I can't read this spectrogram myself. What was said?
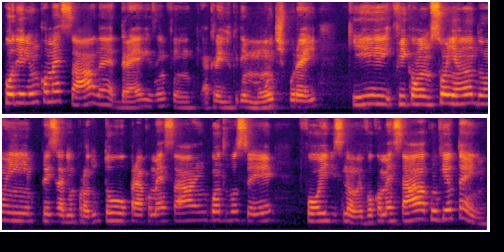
poderiam começar, né? Drags, enfim, acredito que tem muitos por aí que ficam sonhando em precisar de um produtor para começar, enquanto você foi e disse, não, eu vou começar com o que eu tenho.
